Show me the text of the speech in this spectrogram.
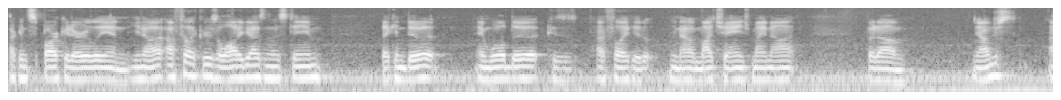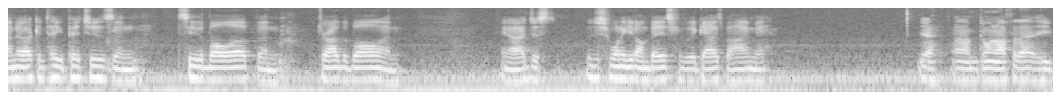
I can spark it early, and you know I, I, feel like there's a lot of guys on this team that can do it and will do it because I feel like it you know it might change, might not, but um, you know I'm just I know I can take pitches and see the ball up and drive the ball, and you know I just I just want to get on base for the guys behind me. Yeah, um, going off of that, he,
